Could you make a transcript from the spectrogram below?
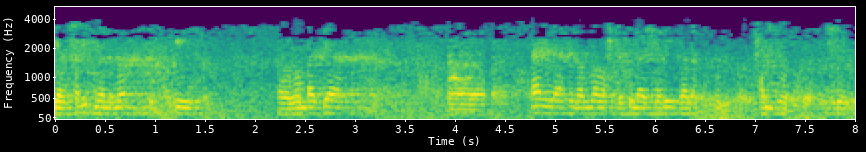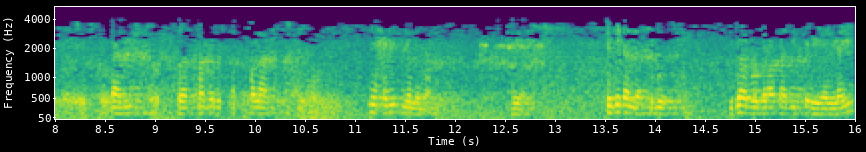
yang sahihnya lemah seperti uh, membaca uh, Allah Allah wa shukrul sharif lah, alhamdulillah. Tadi ini hadisnya lemah. Ya. Jadi kita tidak sebut. Juga beberapa zikir yang lain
